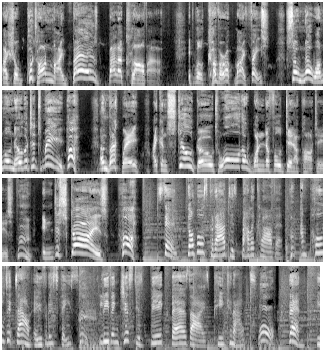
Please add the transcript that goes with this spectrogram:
I shall put on my bear's balaclava. It will cover up my face, so no one will know that it's me. Ha! And that way, I can still go to all the wonderful dinner parties. Hmm, in disguise. Ha! So Gobbles grabbed his balaclava and pulled it down over his face, leaving just his big bear's eyes peeking out. Oh, Then he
